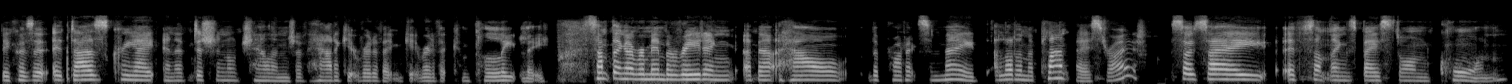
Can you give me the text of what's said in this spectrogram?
because it, it does create an additional challenge of how to get rid of it and get rid of it completely. Something I remember reading about how the products are made, a lot of them are plant based, right? So, say if something's based on corn,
